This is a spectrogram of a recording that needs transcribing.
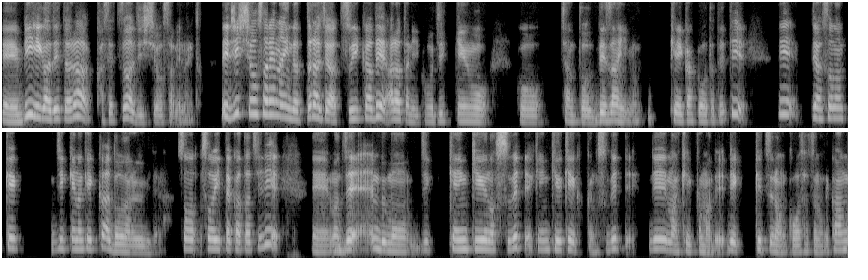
えー B が出たら仮説は実証されないと。で、実証されないんだったら、じゃあ追加で新たにこう実験をこうちゃんとデザインを、計画を立てて、で、じゃあそのけ実験の結果はどうなるみたいな、そうそういった形で、えーまあ、うん全部もうじ研究のすべて、研究計画のすべて、で、まあ、結果まで、で、結論、考察まで考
